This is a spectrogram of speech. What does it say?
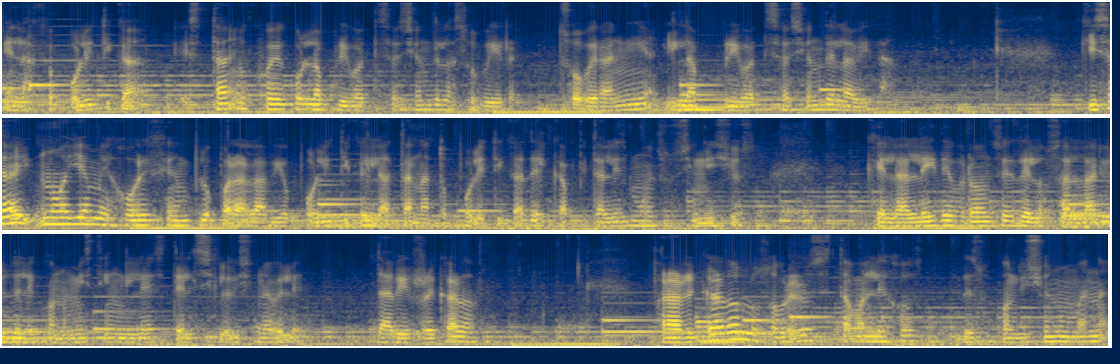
En la geopolítica está en juego la privatización de la soberanía y la privatización de la vida. Quizá no haya mejor ejemplo para la biopolítica y la tanatopolítica del capitalismo en sus inicios que la ley de bronce de los salarios del economista inglés del siglo XIX, David Ricardo. Para Ricardo los obreros estaban lejos de su condición humana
